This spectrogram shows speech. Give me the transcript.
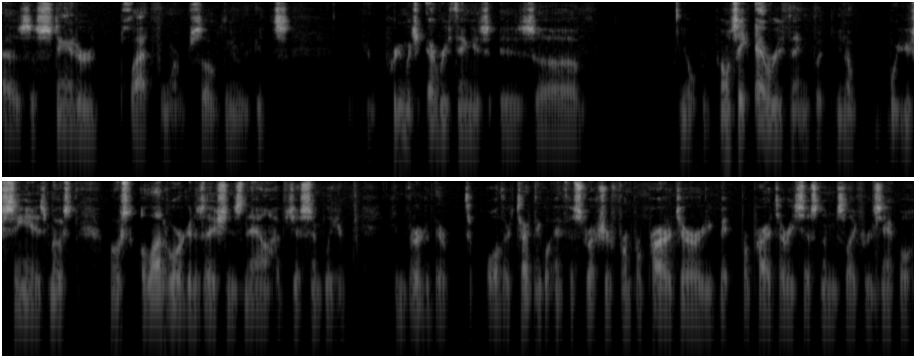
as a standard platform. So you know, it's you know, pretty much everything is is uh, you know I won't say everything, but you know what you're seeing is most most a lot of organizations now have just simply have converted their all their technical infrastructure from proprietary proprietary systems, like for example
